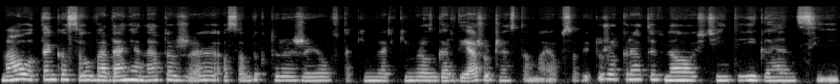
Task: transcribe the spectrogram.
Mało tego, są badania na to, że osoby, które żyją w takim lekkim rozgardiażu, często mają w sobie dużo kreatywności, inteligencji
